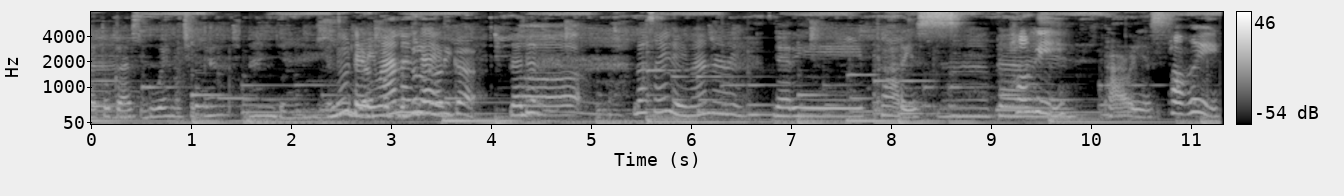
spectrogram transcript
Buat tugas gue maksudnya. Anjay. Lu dari mana betul guys kali kak. Dadur bahasanya dari mana dari Paris. Nah, Paris. Paris. Paris.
